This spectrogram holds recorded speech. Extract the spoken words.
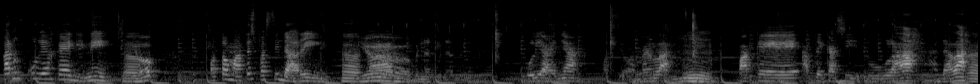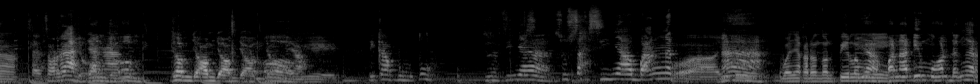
kan kuliah kayak gini, Nah. Otomatis pasti daring. Yo, kan. benar benar benar. Kuliahnya pasti online lah. hmm, Pakai aplikasi itulah, adalah nah, sensornya Jom, jangan jom. jom jom jom jom jom Oh, ya. iya. Di kampung tuh susah sinyal, susah sinyal banget. wah itu Nah. kebanyakan nonton film Iya, nih Pak Nadiem mohon denger.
